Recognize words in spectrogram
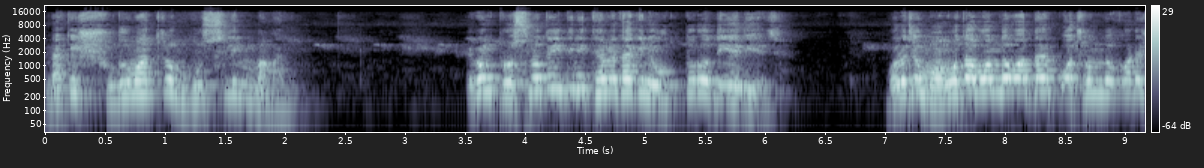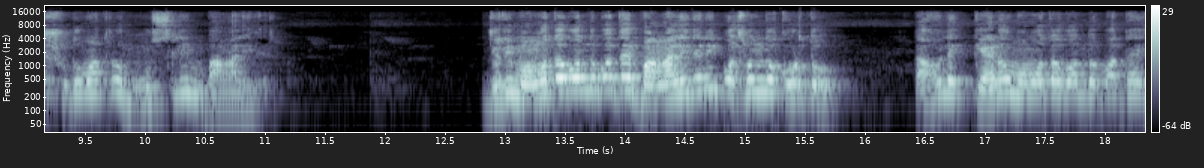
নাকি শুধুমাত্র মুসলিম বাঙালি? এবং প্রশ্নতেই তিনি থেমে থাকেনি, উত্তরও দিয়ে দিয়েছে। বলেছে, মমতা বন্দ্যোপাধ্যায় পছন্দ করে শুধুমাত্র মুসলিম বাঙালিদের। যদি মমতা বন্দ্যোপাধ্যায় বাঙালিদেরই পছন্দ করত, তাহলে কেন মমতা বন্দ্যোপাধ্যায়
